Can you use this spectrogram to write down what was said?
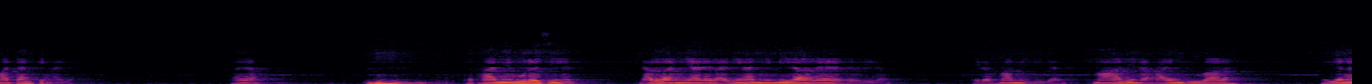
မှတ်တမ်းတင်လိုက်တယ်အဲဒါတခါမြင်မှုလို့ရှိရင်နောက်တစ်ခါမြင်ရတဲ့ကအရင်ကမြင်ပြီးသားပဲဆိုပြီးတော့ဒီတော့မှားမိနေကြတယ်မှားခြင်းတော့အာယုံဒူပါပဲအရင်က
